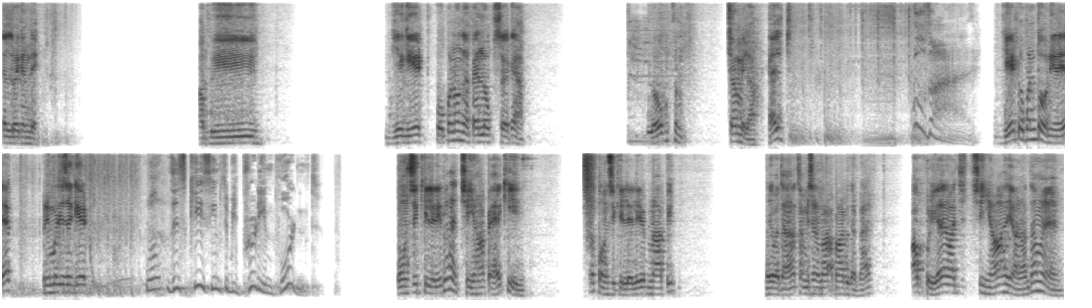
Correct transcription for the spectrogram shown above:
चल भाई गंदे अभी ये गेट ओपन हो गया पहले लोग से क्या? लोग क्या मिला? हेल्थ गेट ओपन तो हो नहीं रही है प्रीमरी से gate Well, this key seems to be pretty important. कौन सी की ले ली तूने अच्छा यहाँ पे है की तो कौन सी की ले ली अपना आप ही? मुझे बताना था मिशन अपना भी कर रहा है अब खुल गया दरवाज़ा। अच्छा यहाँ से जाना था मैं।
